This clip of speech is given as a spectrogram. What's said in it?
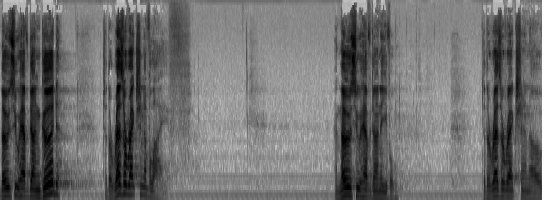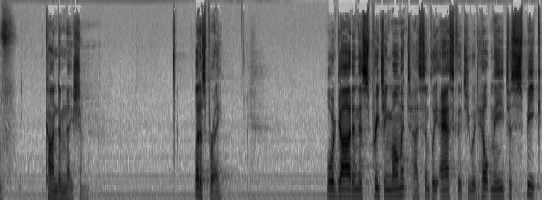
Those who have done good to the resurrection of life, and those who have done evil to the resurrection of condemnation. Let us pray. Lord God, in this preaching moment, I simply ask that you would help me to speak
